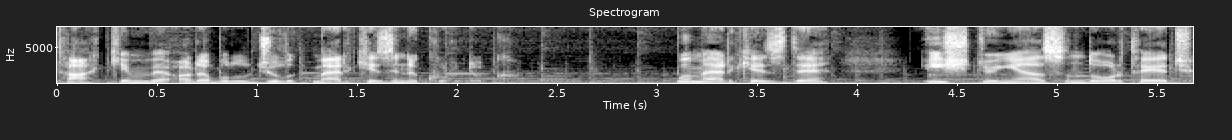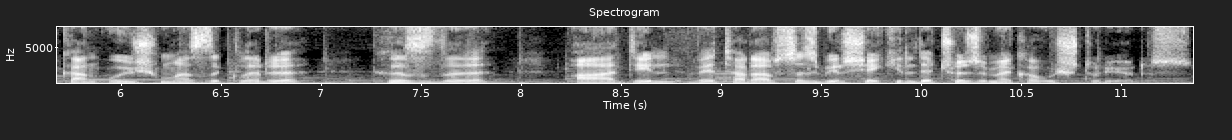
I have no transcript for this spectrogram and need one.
Tahkim ve Arabuluculuk Merkezi'ni kurduk. Bu merkezde iş dünyasında ortaya çıkan uyuşmazlıkları hızlı, adil ve tarafsız bir şekilde çözüme kavuşturuyoruz.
